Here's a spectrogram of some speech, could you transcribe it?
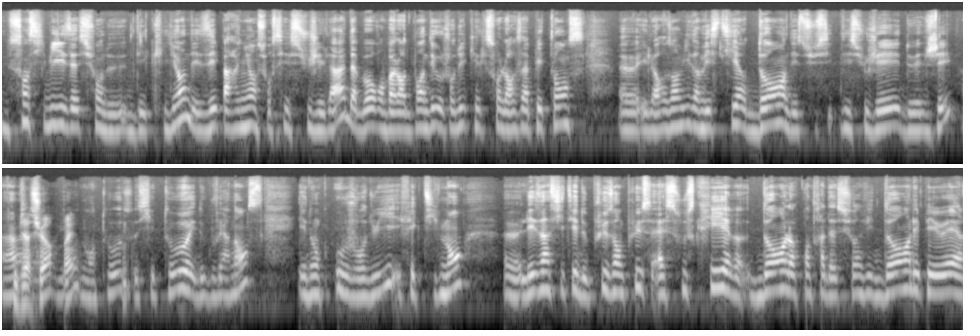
une sensibilisation des clients, des épargnants sur ces sujets-là. D'abord, on va leur demander aujourd'hui quelles sont leurs appétences euh, et leurs envies d'investir dans des, des, sujets de SG, hein, Bien sûr, environnementaux, sociétaux et de gouvernance. Et donc aujourd'hui, effectivement, euh, les inciter de plus en plus à souscrire dans leur contrat d'assurance vie, dans les PER,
